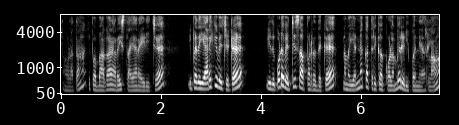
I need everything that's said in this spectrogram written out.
அவ்வளோதான் இப்போ பகாரா ரைஸ் தயாராகிடுச்சு இப்போ இதை இறக்கி வச்சுட்டு இது கூட வச்சு சாப்பிட்றதுக்கு நம்ம எண்ணெய் கத்திரிக்காய் குழம்பு ரெடி பண்ணிடலாம்.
